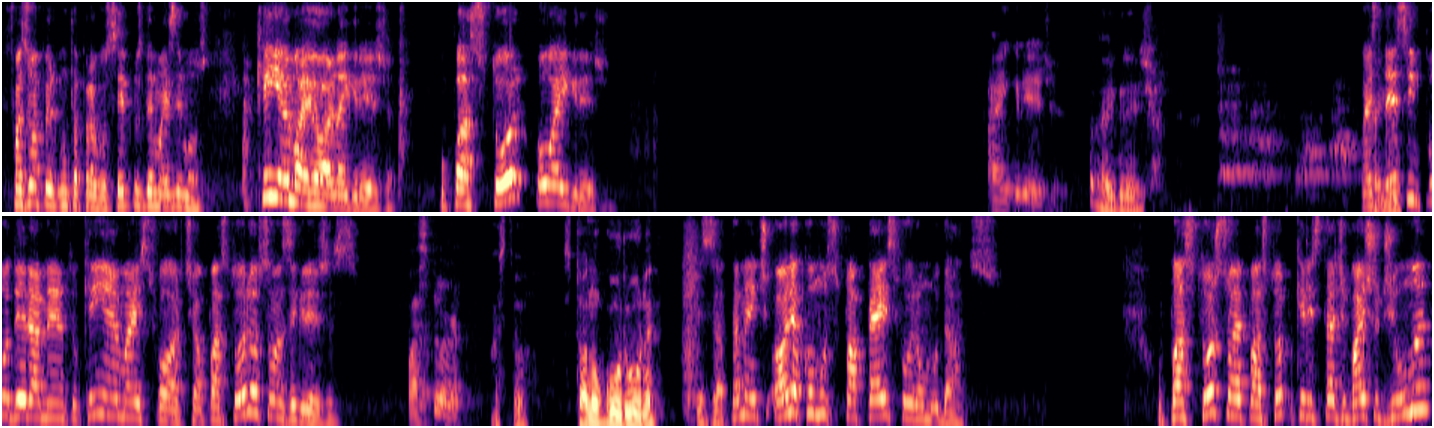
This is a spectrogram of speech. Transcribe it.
Vou fazer uma pergunta para você e para os demais irmãos. Quem é maior na igreja? O pastor ou a igreja? A igreja. A igreja. Mas nesse empoderamento, quem é mais forte? É o pastor ou são as igrejas? Pastor. Pastor. Se torna um guru, né? Exatamente. Olha como os papéis foram mudados. O pastor só é pastor porque ele está debaixo de uma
